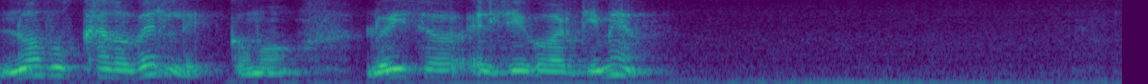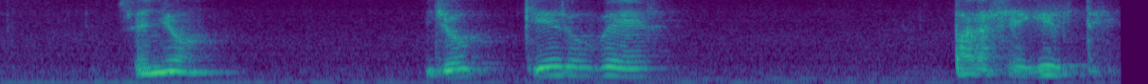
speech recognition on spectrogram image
no ha buscado verle, como lo hizo el ciego Bartimeo. Señor, yo quiero ver para seguirte.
